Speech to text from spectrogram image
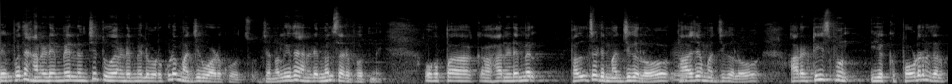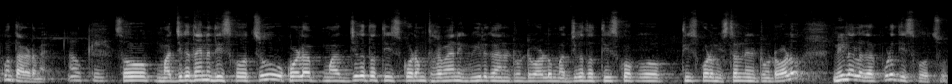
లేకపోతే హండ్రెడ్ ఎంఎల్ నుంచి టూ హండ్రెడ్ ఎంఎల్ వరకు కూడా మజ్జిగ వాడుకోవచ్చు. జనరల్గా అయితే హండ్రెడ్ ఎంఎల్ సరిపోతుంది. ఒక హండ్రెడ్ ఎంఎల్ పల్చటి మజ్జిగలో తాజా మజ్జిగలో అర టీ స్పూన్ ఈ యొక్క పౌడర్ని కలుపుకొని తాగడమే. ఓకే. సో మజ్జిగతైనా తీసుకోవచ్చు. ఒకవేళ మజ్జిగతో తీసుకోవడం సమయానికి వీలు కానటువంటి వాళ్ళు మజ్జిగతో తీసుకో తీసుకోవడం ఇష్టం లేనటువంటి వాళ్ళు నీళ్ళలో కలిపి కూడా తీసుకోవచ్చు.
